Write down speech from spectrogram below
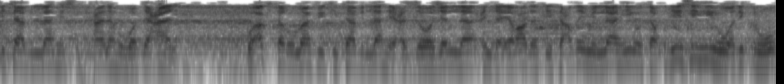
كتاب الله سبحانه وتعالى. وأكثر ما في كتاب الله عز وجل عند إرادة تعظيم الله وتقديسه هو ذكر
